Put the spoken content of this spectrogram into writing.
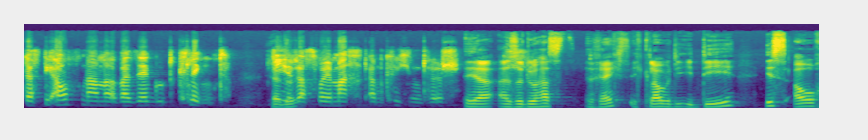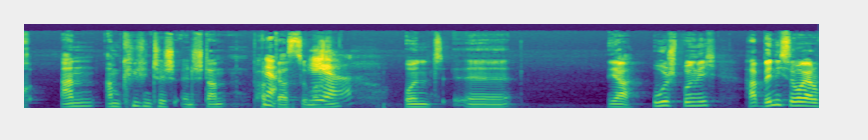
dass die Aufnahme aber sehr gut klingt. Ja, wie ihr das wohl macht am Küchentisch. Ja, also du hast recht. Ich glaube, die Idee ist auch an, am Küchentisch entstanden, Podcast Ja. zu machen. Ja. Und äh, ja, ursprünglich hab, bin ich sogar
